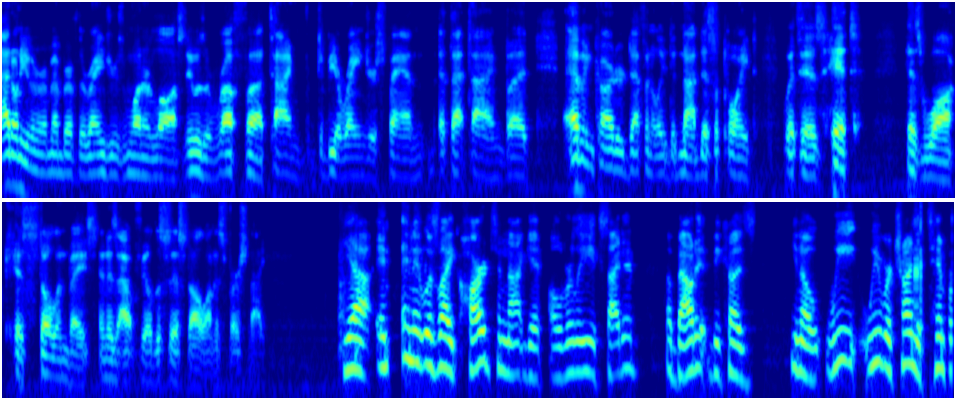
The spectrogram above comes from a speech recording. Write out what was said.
I don't even remember if the Rangers won or lost. It was a rough uh, time to be a Rangers fan at that time, but Evan Carter definitely did not disappoint with his hit, his walk, his stolen base, and his outfield assist all on his first night. Yeah, and and it was like hard to not get overly excited about it because you know we we were trying to temper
